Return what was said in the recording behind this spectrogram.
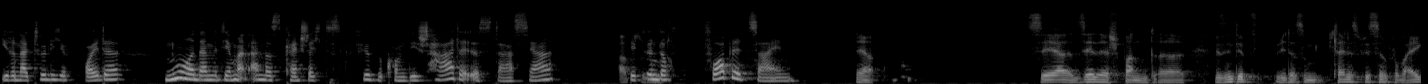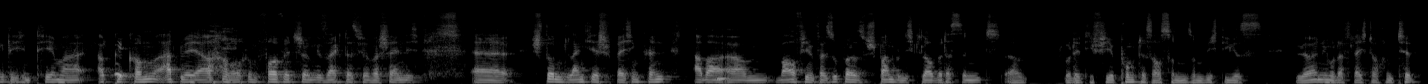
ihre natürliche Freude, nur damit jemand anders kein schlechtes Gefühl bekommt. Wie schade ist das, ja? Absolut. Wir können doch Vorbild sein. Ja. Sehr, sehr, sehr spannend. Äh, wir sind jetzt wieder so ein kleines bisschen vom eigentlichen Thema abgekommen. Hatten wir ja auch im Vorfeld schon gesagt, dass wir wahrscheinlich äh, stundenlang hier sprechen können. Aber mhm. ähm, war auf jeden Fall super spannend und ich glaube, das sind, äh, oder die vier Punkte ist auch so ein, so ein wichtiges Learning oder vielleicht auch ein Tipp,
